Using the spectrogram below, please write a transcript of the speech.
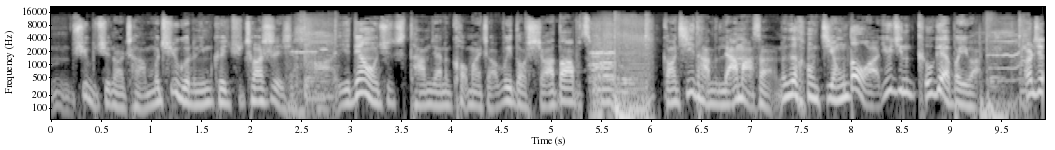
嗯去不去那儿吃？没去过的你们可以去尝试一下啊！一定要去吃他们家的烤麦肠，味道相当不错，跟其他的两码事儿，那个很筋道啊，尤其那口感不一样，而且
